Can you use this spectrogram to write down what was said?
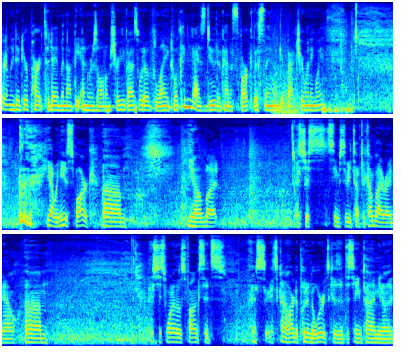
Certainly did your part today, but not the end result. I'm sure you guys would have liked. What can you guys do to kind of spark this thing and get back to your winning ways? yeah, we need a spark. Um, you know, but it just seems to be tough to come by right now. Um, it's just one of those funks. It's it's it's kind of hard to put into words because at the same time, you know,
